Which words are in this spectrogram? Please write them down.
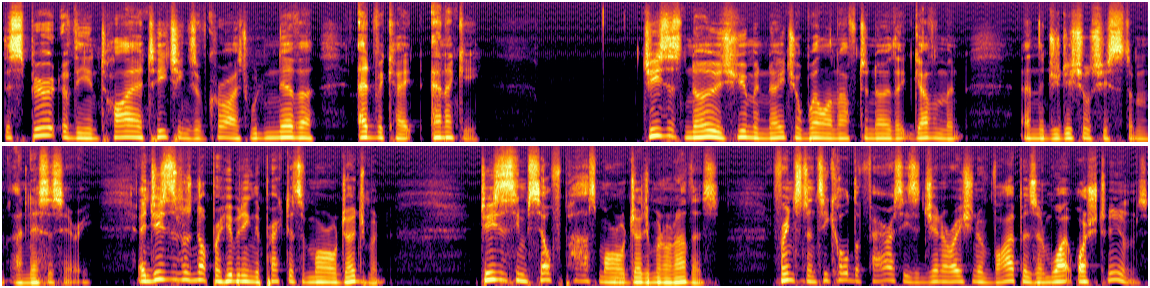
The spirit of the entire teachings of Christ would never advocate anarchy. Jesus knows human nature well enough to know that government and the judicial system are necessary. And Jesus was not prohibiting the practice of moral judgment. Jesus himself passed moral judgment on others. For instance, he called the Pharisees a generation of vipers and whitewashed tombs.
